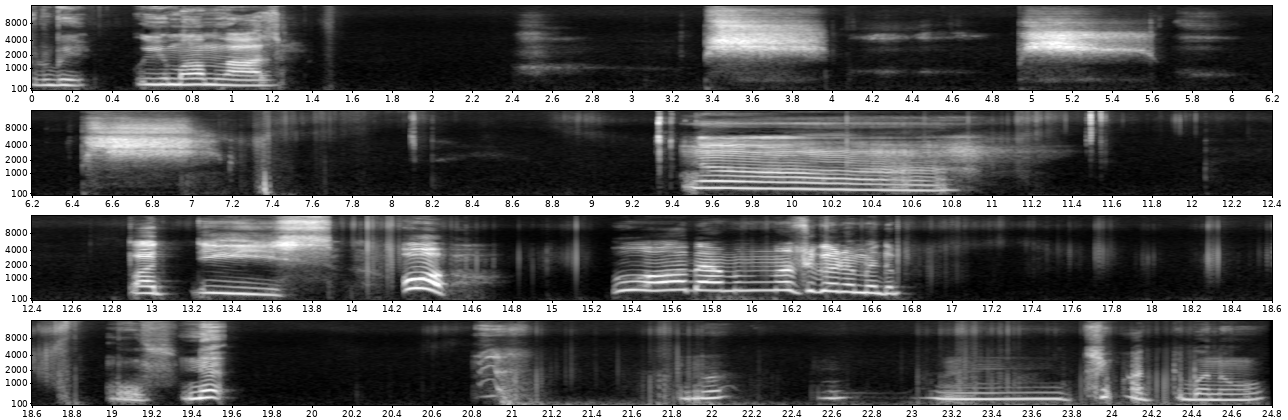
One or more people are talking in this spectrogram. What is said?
Dur bir uyumam lazım. Piş. Piş. Piş. Aa. Patis. Oh! Oha ben bunu nasıl göremedim? Of ne? Ne? Kim attı bana o?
